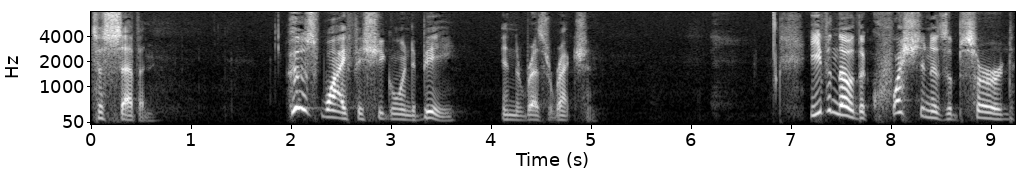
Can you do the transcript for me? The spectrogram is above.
to seven. Whose wife is she going to be in the resurrection? Even though the question is absurd,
